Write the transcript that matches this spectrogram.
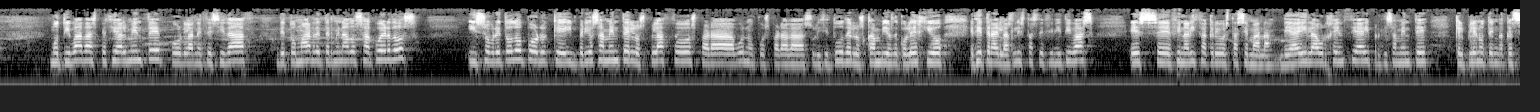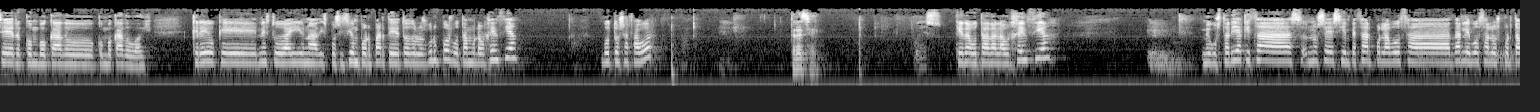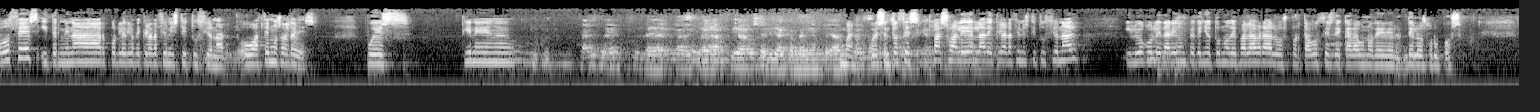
motivada especialmente por la necesidad de tomar determinados acuerdos y sobre todo porque imperiosamente los plazos para bueno pues para la solicitud de los cambios de colegio etcétera y las listas definitivas es eh, finaliza creo esta semana. De ahí la urgencia y precisamente que el pleno tenga que ser convocado convocado hoy. Creo que en esto hay una disposición por parte de todos los grupos. Votamos la urgencia. Votos a favor Trece. pues queda votada la urgencia me gustaría quizás, no sé si empezar por la voz a darle voz a los portavoces y terminar por leer la declaración institucional o hacemos al revés. Pues tienen leer la declaración sería conveniente. Bueno, pues entonces paso a leer la declaración institucional y luego le daré un pequeño turno de palabra a los portavoces de cada uno de, de los grupos.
